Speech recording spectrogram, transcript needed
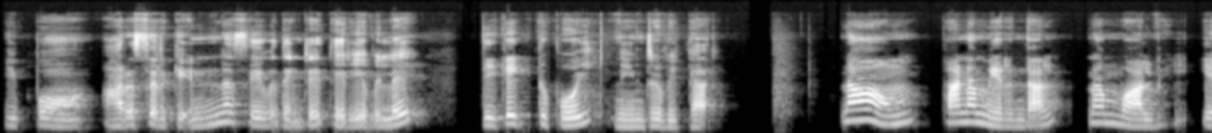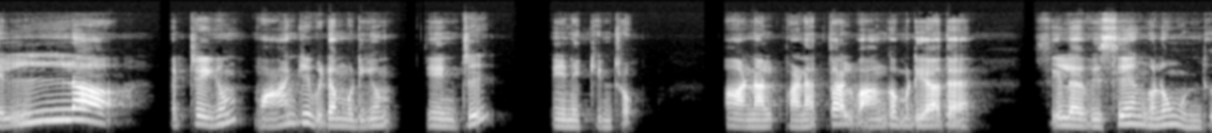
இப்போ அரசருக்கு என்ன செய்வதென்றே தெரியவில்லை. திகைத்து போய் நின்று விட்டார். நாம் பணம் இருந்தால் நம் வாழ்வில் எல்லா எல்லாவற்றையும் வாங்கிவிட முடியும் என்று நினைக்கின்றோம். ஆனால் பணத்தால் வாங்க முடியாத சில விஷயங்களும் உண்டு.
